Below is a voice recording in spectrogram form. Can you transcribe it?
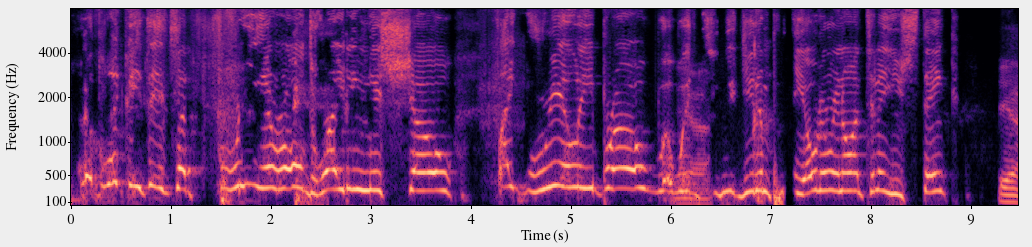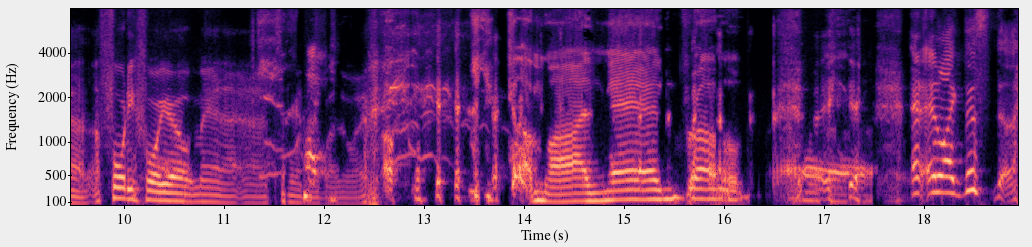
like it's a three year old writing this show. Like really, bro? Yeah. You, you didn't put deodorant on today. You stink. Yeah, a 44 year old man. Uh, that, by the way. Come on, man, bro. and, and, like this, uh,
